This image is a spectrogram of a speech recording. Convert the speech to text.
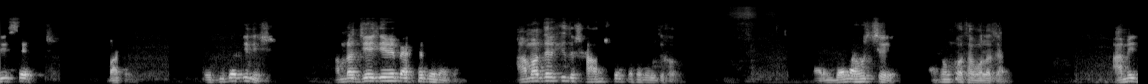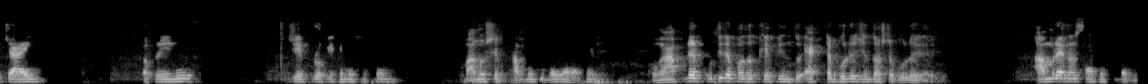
রিসেট বাটন এই দুটো জিনিস আমরা যে যে ব্যাখ্যা দেব আমাদের কিন্তু সাহস করে কথা বলতে হবে। কারণ বলা হচ্ছে, এখন কথা বলা যাবে আমি চাই ডক্টর ইনুস যে প্রকে এখানে এসেছেন, মানুষের ভাবমূর্তি বজায় রাখেন এবং আপনার প্রতিটা পদক্ষেপ কিন্তু একটা ভুল হয়েছে দশটা ভুল হয়ে যাবে। আমরা এখন করি।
